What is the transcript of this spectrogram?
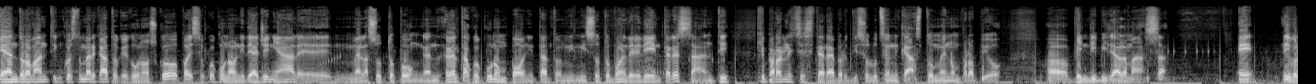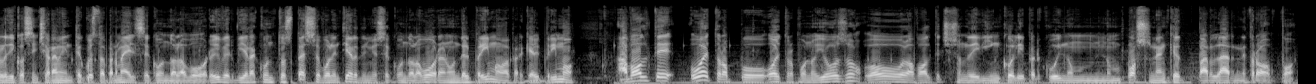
e andrò avanti in questo mercato che conosco. Poi, se qualcuno ha un'idea geniale, me la sottoponga. In realtà, qualcuno un po' ogni tanto mi, mi sottopone delle idee interessanti che però necessiterebbero di soluzioni custom e non proprio uh, vendibili alla massa. E io ve lo dico sinceramente, questo per me è il secondo lavoro. Io vi racconto spesso e volentieri del mio secondo lavoro e non del primo, ma perché il primo a volte o è troppo, o è troppo noioso o a volte ci sono dei vincoli per cui non, non posso neanche parlarne troppo.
